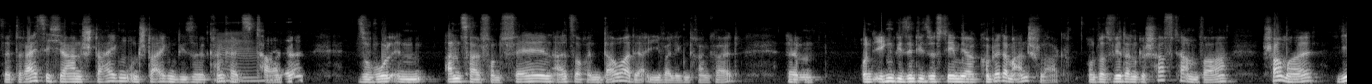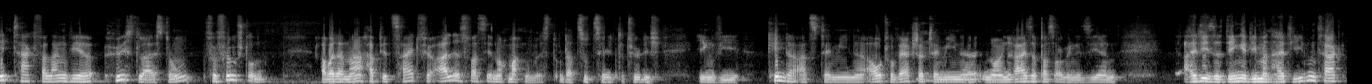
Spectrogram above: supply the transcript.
seit 30 Jahren steigen und steigen diese Krankheitstage, mhm. sowohl in Anzahl von Fällen als auch in Dauer der jeweiligen Krankheit. Ähm, und irgendwie sind die Systeme ja komplett am Anschlag. Und was wir dann geschafft haben, war, schau mal, jeden Tag verlangen wir Höchstleistung für fünf Stunden. Aber danach habt ihr Zeit für alles, was ihr noch machen müsst. Und dazu zählt natürlich irgendwie Kinderarzttermine, Auto-Werkstatttermine, einen neuen Reisepass organisieren. All diese Dinge, die man halt jeden Tag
